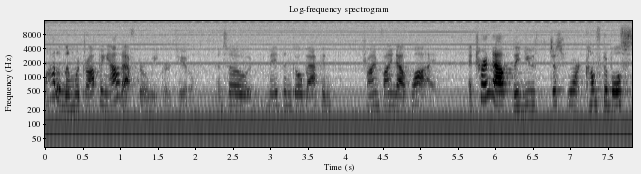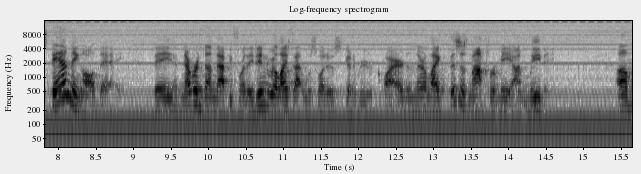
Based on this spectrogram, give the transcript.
lot of them were dropping out after a week or two. And so it made them go back and try and find out why. It turned out the youth just weren't comfortable standing all day. They had never done that before. They didn't realize that was what was going to be required. And they're like, this is not for me. I'm leaving. Um,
